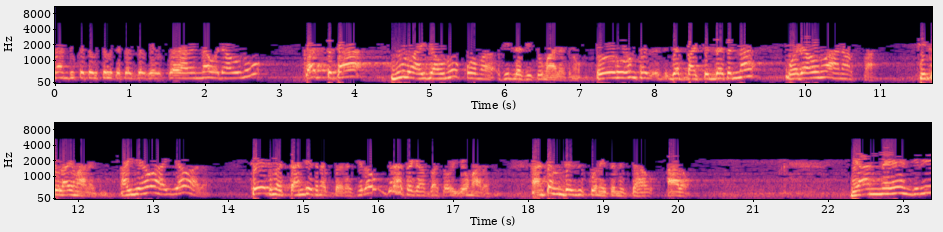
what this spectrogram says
ታንዱ ቅጥልጥል ቅጥልጥልና ወዳውኑ ቀጥታ ሙሉ አህያውኑ ቆመ ፊት ለፊቱ ማለት ነው። ሩህም ገባችለትና ወዳውኑ አናፋ ፊቱ ላይ ማለት ነው። አየው አየው አለ። ከየት መጣ? እንዴት ነበረ? ሲለው ግራ ተጋባ ሰውየው ማለት ነው አንተም እንደዚህ እኮ ነው የተነሳው አለው። ያኔ እንግዲህ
